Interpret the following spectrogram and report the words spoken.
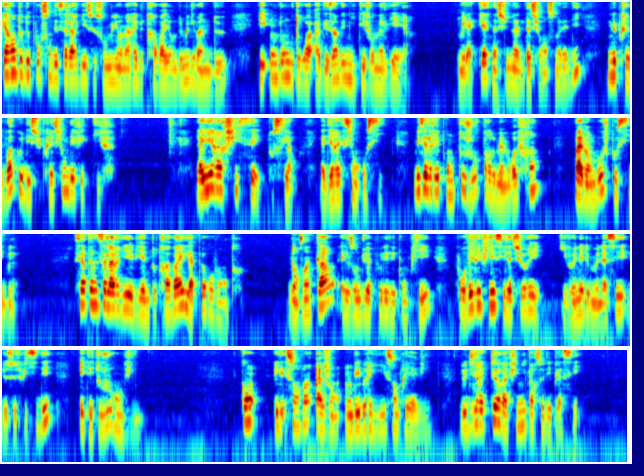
42% des salariés se sont mis en arrêt de travail en 2022 et ont donc droit à des indemnités journalières. Mais la Caisse nationale d'assurance maladie ne prévoit que des suppressions d'effectifs. La hiérarchie sait tout cela, la direction aussi, mais elles répondent toujours par le même refrain pas d'embauche possible. Certaines salariés viennent au travail la peur au ventre. Dans un cas, elles ont dû appeler les pompiers pour vérifier si l'assuré qui venait de menacer de se suicider, était toujours en vie. Quand les 120 agents ont débrayé sans préavis, le directeur a fini par se déplacer.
